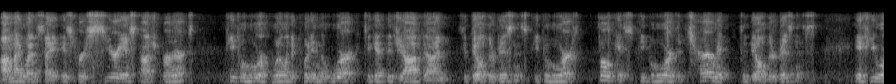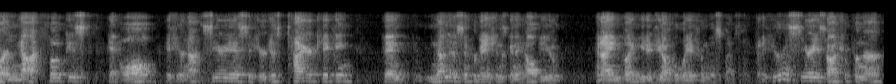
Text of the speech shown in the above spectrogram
on my website is for serious entrepreneurs people who are willing to put in the work to get the job done to build their business, people who are focused, people who are determined to build their business. If you are not focused at all, if you're not serious, if you're just tire kicking, then none of this information is going to help you, and I invite you to jump away from this website. But if you're a serious entrepreneur,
